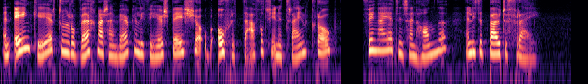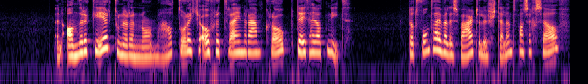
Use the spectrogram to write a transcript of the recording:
En één keer, toen er op weg naar zijn werk een lieveheersbeestje op over het tafeltje in de trein kroop, ving hij het in zijn handen en liet het buiten vrij. Een andere keer, toen er een normaal torretje over het treinraam kroop, deed hij dat niet. Dat vond hij weliswaar teleurstellend van zichzelf,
